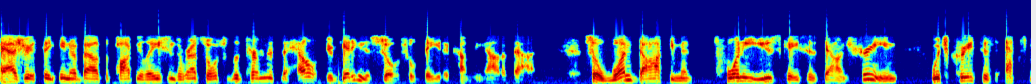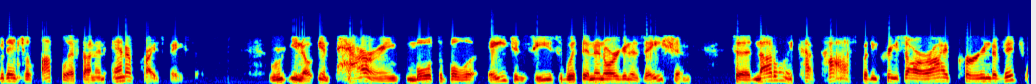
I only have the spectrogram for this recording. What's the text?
As you're thinking about the populations around social determinants of health, you're getting the social data coming out of that. So one document, 20 use cases downstream, which creates this exponential uplift on an enterprise basis. You know, empowering multiple agencies within an organization to not only cut costs, but increase ROI per individual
